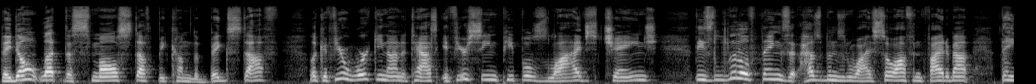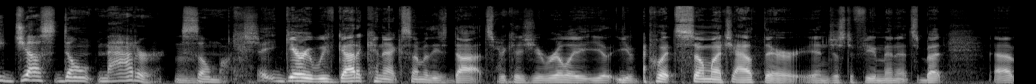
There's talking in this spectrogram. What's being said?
They don't let the small stuff become the big stuff. Look, if you're working on a task, if you're seeing people's lives change, these little things that husbands and wives so often fight about, they just don't matter mm. so much. Hey, Gary, we've got to connect some of these dots because you really you you put so much out there in just a few minutes, but. Uh,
